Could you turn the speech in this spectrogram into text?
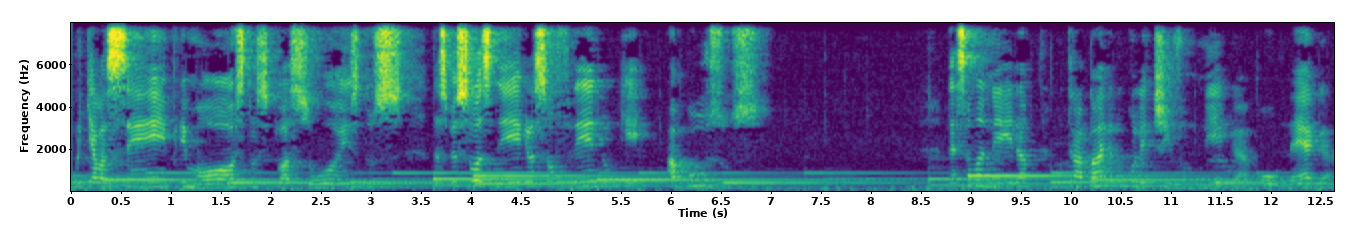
porque elas sempre mostram situações dos, das pessoas negras sofrendo o quê? Abusos. Dessa maneira, o trabalho do coletivo Nega ou Nega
